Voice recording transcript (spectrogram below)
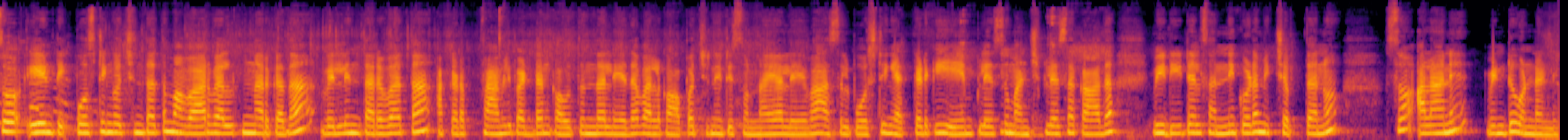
సో ఏంటి పోస్టింగ్ వచ్చిన తర్వాత మా వారు వెళ్తున్నారు కదా వెళ్ళిన తర్వాత అక్కడ ఫ్యామిలీ పెట్టడానికి అవుతుందా లేదా వాళ్ళకి ఆపర్చునిటీస్ ఉన్నాయా లేవా అసలు పోస్టింగ్ ఎక్కడికి ఏం ప్లేస్ మంచి ప్లేసా కాదా వీ డీటెయిల్స్ అన్నీ కూడా మీకు చెప్తాను. సో అలానే వింటూ ఉండండి.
